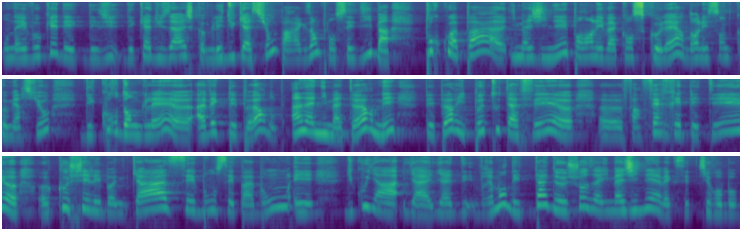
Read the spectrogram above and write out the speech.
on a évoqué des, cas d'usage comme l'éducation par exemple, on s'est dit bah, pourquoi pas imaginer pendant les vacances scolaires dans les centres commerciaux des cours d'anglais avec Pepper, donc un animateur, mais Pepper il peut tout à fait faire répéter, euh, euh, cocher les bonnes cases, c'est bon, c'est pas bon. Et du coup, il y a, vraiment des tas de choses à imaginer avec ces petits robots.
